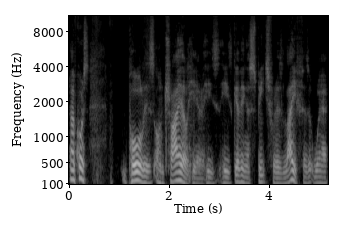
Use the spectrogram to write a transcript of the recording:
Now, of course, Paul is on trial here. He's, he's giving a speech for his life, as it were,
